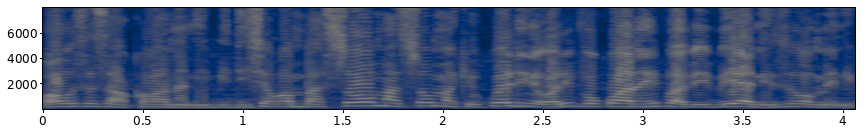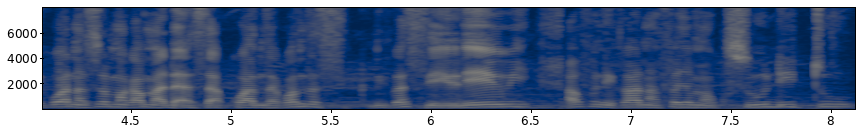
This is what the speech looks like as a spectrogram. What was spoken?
Wao sasa wakawa wananibidisha kwamba soma soma. Kiukweli walivyokuwa wananipa Biblia nisome, nilikuwa nasoma kama darasa kwanza kwanza, nilikuwa sielewi, alafu nikawa nafanya makusudi tu.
